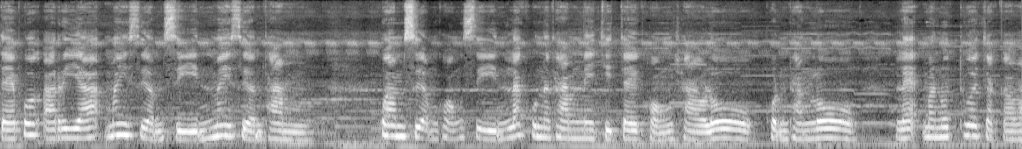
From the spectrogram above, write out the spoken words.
แต่พวกอริยะไม่เสื่อมศีลไม่เสื่อมธรรม ความเสื่อมของศีลและคุณธรรมในจิตใจของชาวโลก คนทั้งโลก และมนุษย์ทั่วจักรว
